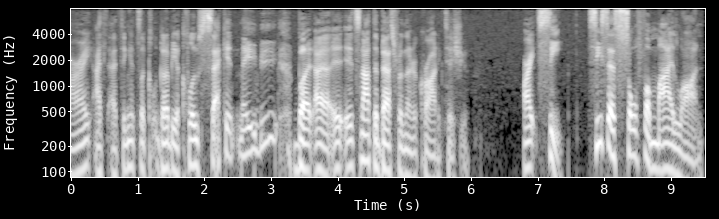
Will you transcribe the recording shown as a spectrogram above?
All right, I, th- I think it's going to be a close second, maybe, but uh, it, it's not the best for the necrotic tissue. All right, C. C says sulfamylon.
